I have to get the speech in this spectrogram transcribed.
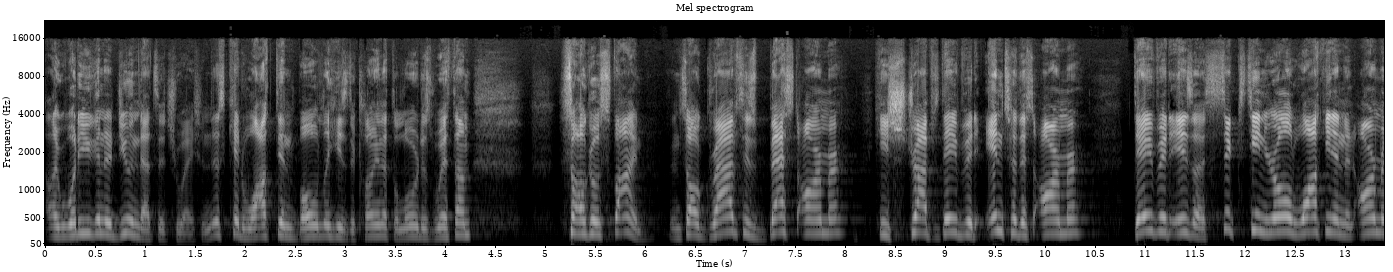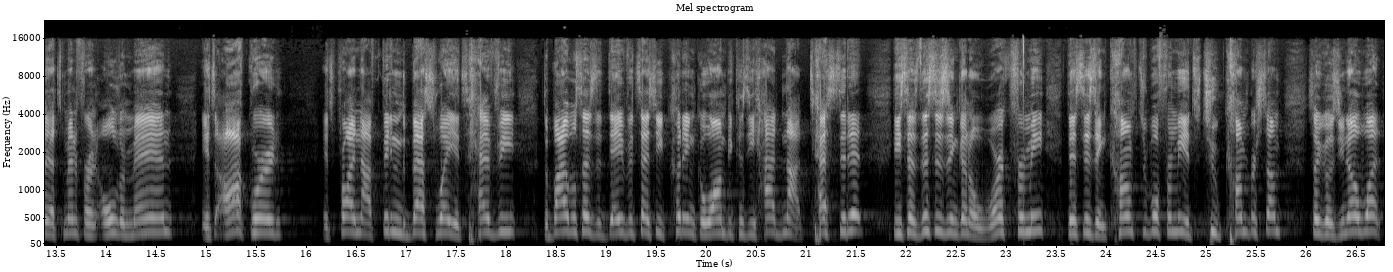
like, what are you going to do in that situation? This kid walked in boldly. He's declaring that the Lord is with him. Saul goes, Fine. And Saul grabs his best armor. He straps David into this armor. David is a 16 year old walking in an armor that's meant for an older man. It's awkward. It's probably not fitting the best way. It's heavy. The Bible says that David says he couldn't go on because he had not tested it. He says, This isn't going to work for me. This isn't comfortable for me. It's too cumbersome. So he goes, You know what?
